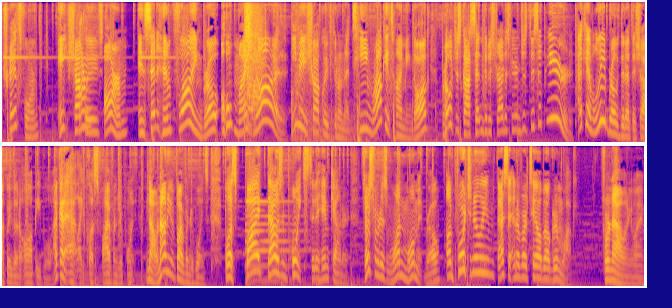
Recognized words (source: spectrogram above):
transformed, ate Shockwave's arm, and sent him flying, bro. Oh my god. He made Shockwave get on a Team Rocket timing, dog. Bro just got sent into the stratosphere and just disappeared. I can't believe bro did that to Shockwave though to all people. I gotta add like plus 500 points. No, not even 500 points. Plus 5,000 points to the him counter. Just for this one moment, bro. Unfortunately, that's the end of our tale about Grimlock. For now, anyway.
